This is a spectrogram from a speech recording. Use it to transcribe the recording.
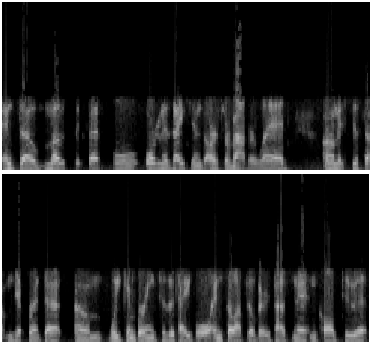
and so most successful organizations are survivor led. Um, it's just something different that um, we can bring to the table, and so I feel very passionate and called to it.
